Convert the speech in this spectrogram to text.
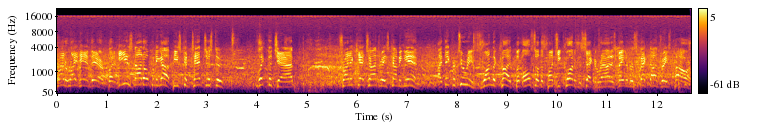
Trying a right hand there, but he is not opening up. He's content just to flick the jab, try to catch Andries coming in. I think for two reasons. One, the cut, but also the punch he caught in the second round has made him respect Andries' power.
